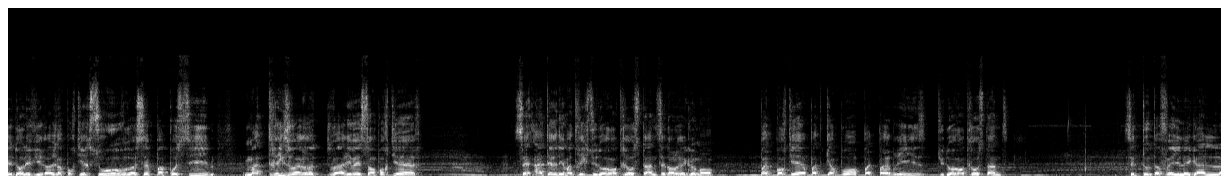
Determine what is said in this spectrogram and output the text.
Et dans les virages, la portière s'ouvre, c'est pas possible. Matrix va, va arriver sans portière. C'est interdit, Matrix, tu dois rentrer au stand, c'est dans le règlement. Pas de portière, pas de capot, pas de pare-brise, tu dois rentrer au stand. C'est tout à fait illégal.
